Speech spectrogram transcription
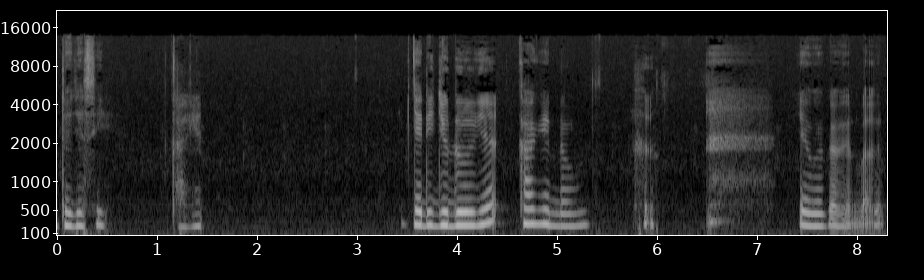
Itu aja sih. Kangen. Jadi judulnya kangen dong. Ya gue kangen banget.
